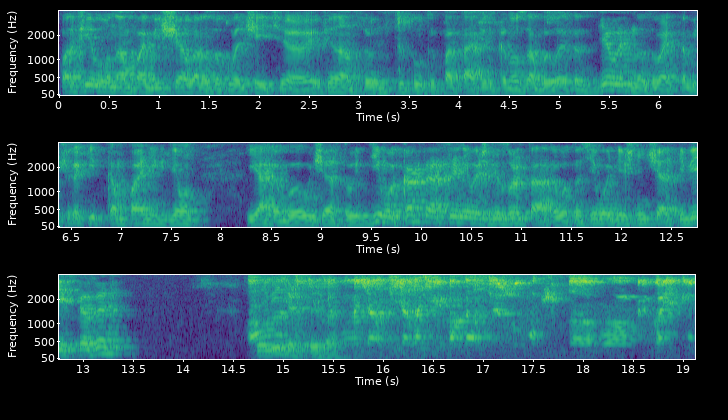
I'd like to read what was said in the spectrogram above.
Панфилова нам пообещала разоплачить э, финансовые институты Потапенко, но забыла это сделать, назвать там еще какие-то компании, где он якобы участвует. Дима, как ты оцениваешь результаты вот на сегодняшний час? Тебе их сказать? Ты видишь цифры? Я, я за ними пока слежу, в общем-то, в предварительном.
